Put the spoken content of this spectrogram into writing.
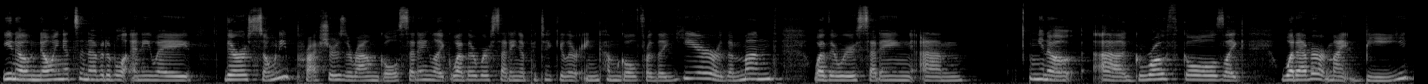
you know, knowing it's inevitable anyway, there are so many pressures around goal setting, like whether we're setting a particular income goal for the year or the month, whether we're setting, um, you know, uh, growth goals, like whatever it might be,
